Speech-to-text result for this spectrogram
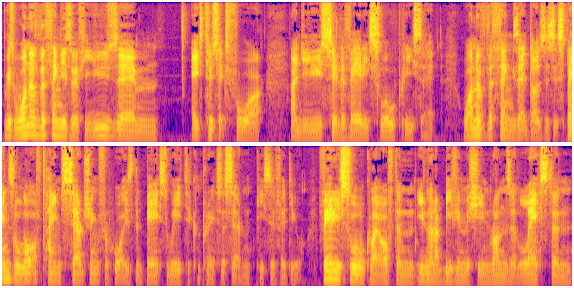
Because one of the things is if you use um, H.264 and you use, say, the very slow preset, one of the things it does is it spends a lot of time searching for what is the best way to compress a certain piece of video. Very slow, quite often, even on a beefy machine, runs at less than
